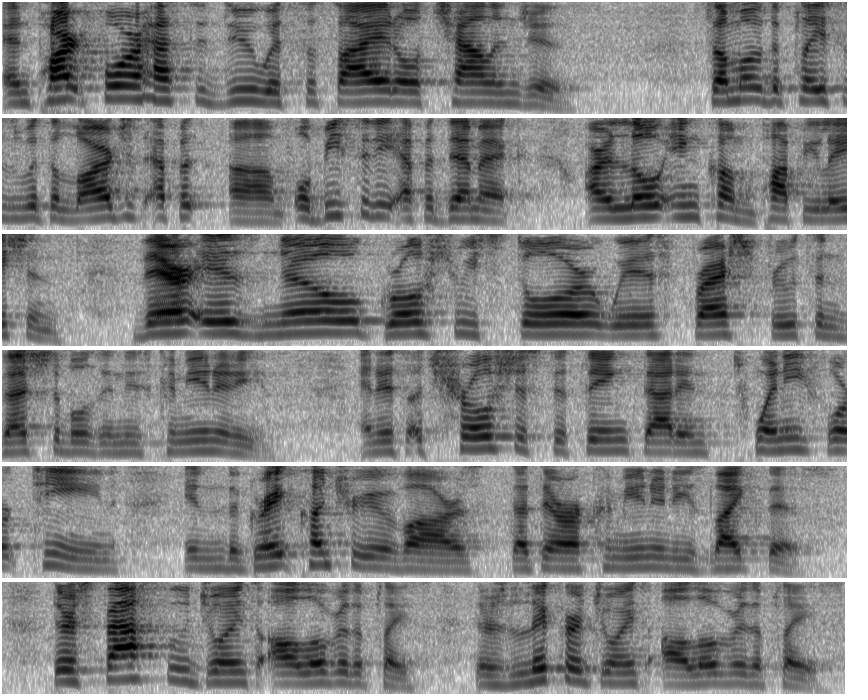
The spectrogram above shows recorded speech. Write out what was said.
And part four has to do with societal challenges. Some of the places with the largest epi um, obesity epidemic are low income populations. There is no grocery store with fresh fruits and vegetables in these communities. And it's atrocious to think that in 2014, in the great country of ours, that there are communities like this. There's fast food joints all over the place. There's liquor joints all over the place.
